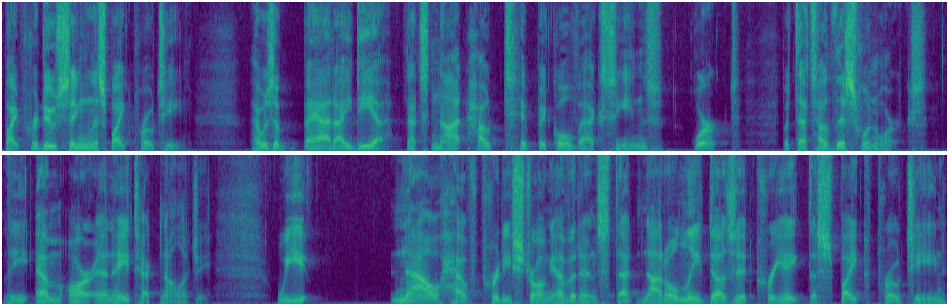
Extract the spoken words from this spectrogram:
by producing the spike protein. That was a bad idea. That's not how typical vaccines worked. But that's how this one works the mRNA technology. We now have pretty strong evidence that not only does it create the spike protein,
